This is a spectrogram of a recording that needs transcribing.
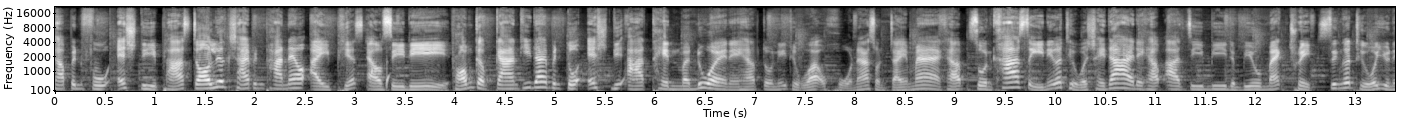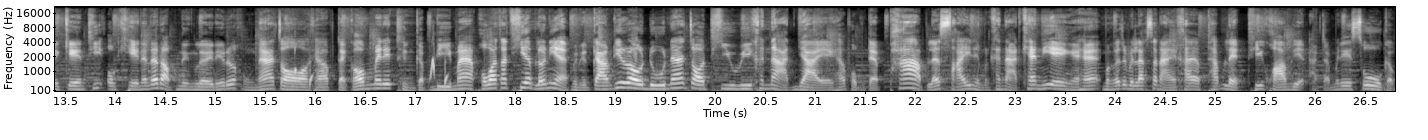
ครับเป็น Full HD Plus จอเลือกใช้เป็น Panel IPS LCD พร้อมกับการที่ได้เป็นตัว HDR10 มาด้วยนะครับตัวนี้ถือว่าโอ้โหน่าสนใจมากครับ ส่วนค่าสีนี่ก็ถือว่าใช้ได้นะครับ RGBW Matrix ซึ่งก็ถือว่าอยู่ในเกณฑ์ที่โอเคในระดับหนึ่งเลยในเรื่องของหน้าจอครับแต่ก็ไม่ได้ถึงกับดีมาก เพราะว่าถ้าเทียบแล้วเนี่ยเหมือนกับการที่เราดูหน้าจอทีวีขนาดใหญ่ครับผมแต่ภาพและไซส์เนี่ยมันขนาดแค่นี้เองไงฮะมันก็จะเป็นลักษณะคล้ายกับแท็บเล็ตที่ความละเอียดอาจจะไม่ได้สู้กับ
